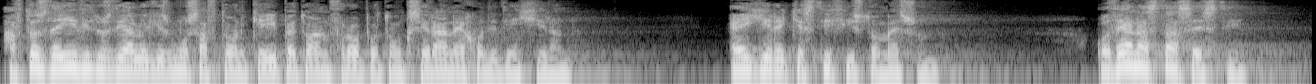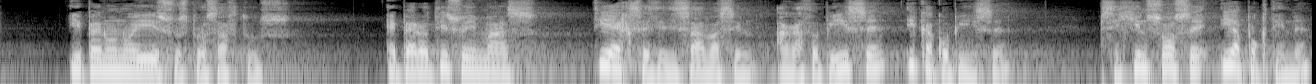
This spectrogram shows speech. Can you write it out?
Αυτός δε είδη τους διαλογισμούς αυτών και είπε το ανθρώπο τον ξηράν έχοντι την χείραν. Έγειρε και στήθη στο μέσον. Ο δε Αναστάς έστη, είπε νουν ο Ιησούς προς αυτούς. Επερωτήσω ημάς, τι έξετη της Σάββασιν, αγαθοποιήσε ή κακοποιήσε, ψυχήν σώσε ή αποκτήνε.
